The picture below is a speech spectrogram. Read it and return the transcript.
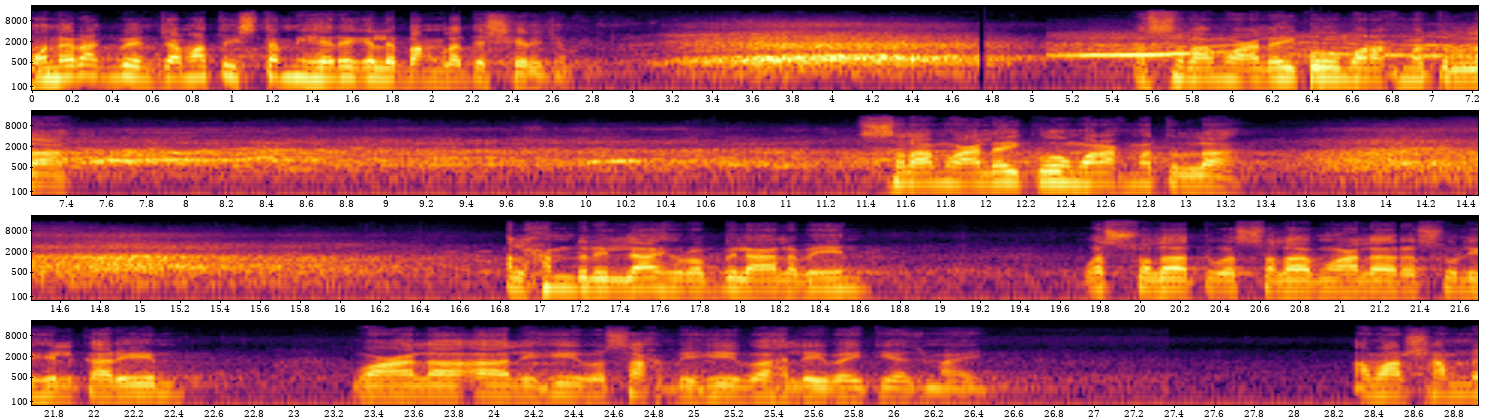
মনে রাখবেন, জামাতে ইসলামী হেরে গেলে বাংলাদেশ হেরে যাবে। আসসালামু আলাইকুম রহমতুল্লাহ। আসসালামু আলাইকুম রহমতুল্লাহ। আলহামদুলিল্লাহ রবিল আলমিন ওসলাত ওসালাম আলা রসুলহিল করিম ওয়ালা আলিহি ওসাহবিহি ওয়াহলি বাইতি আজমাইন। আমার সামনে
